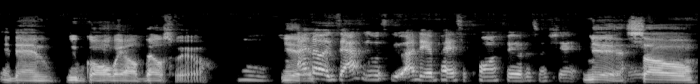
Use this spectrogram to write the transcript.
and then we would go all the way out Beltsville. Mm. Yeah, I know exactly what school. I did pass a cornfield or some shit. Yeah, yeah. so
